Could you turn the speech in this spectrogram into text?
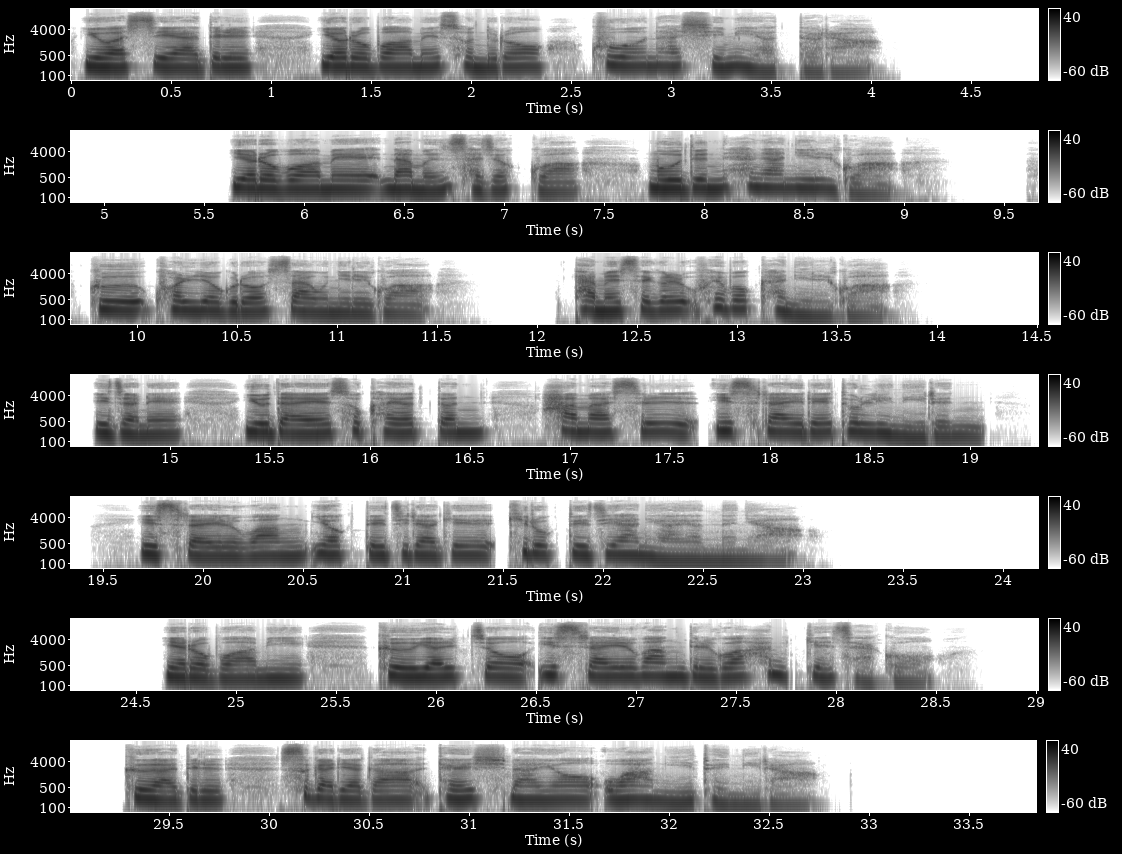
요아스의 아들 여로보암의 손으로 구원하심이었더라. 여로보암의 남은 사적과 모든 행한 일과 그 권력으로 싸운 일과 다메색을 회복한 일과 이전에 유다에 속하였던 하맛을 이스라엘에 돌린 일은 이스라엘 왕 역대지략에 기록되지 아니하였느냐. 예로보암이 그 열조 이스라엘 왕들과 함께 자고 그 아들 스가랴가 대신하여 왕이 되니라.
